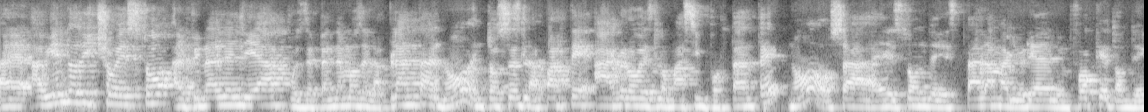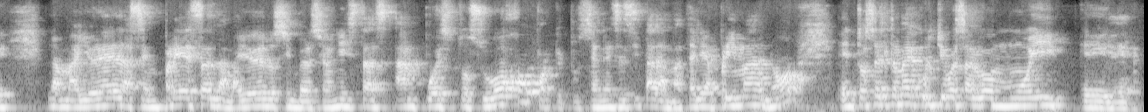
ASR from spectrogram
Eh, habiendo dicho esto, al final del día, pues dependemos de la planta, ¿no? Entonces la parte agro es lo más importante, ¿no? O sea, es donde está la mayoría del enfoque, donde la mayoría de las empresas, la mayoría de los inversionistas han puesto su ojo, porque pues se necesita la materia prima, ¿no? Entonces el tema de cultivo es algo muy... Eh,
